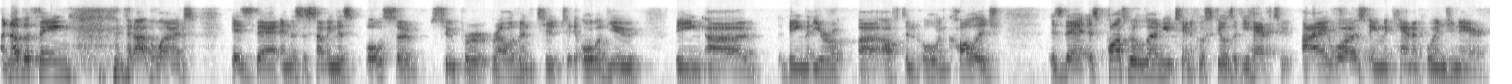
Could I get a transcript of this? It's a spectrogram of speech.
Another thing that i've learned is that and this is something that's also super relevant to, to all of you being uh, being that you're uh, often all in college is that it's possible to learn new technical skills if you have to. I was a mechanical engineer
